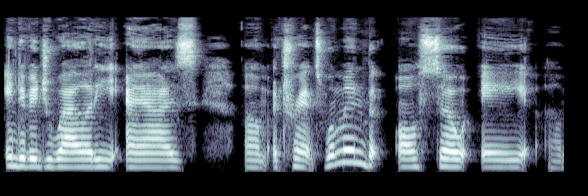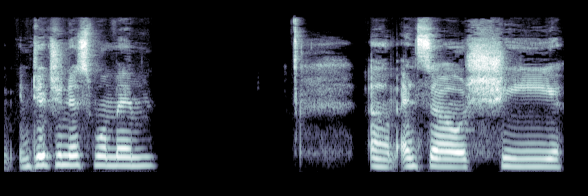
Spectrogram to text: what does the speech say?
individuality as um, a trans woman, but also a um, indigenous woman. And so she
